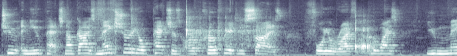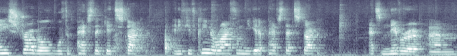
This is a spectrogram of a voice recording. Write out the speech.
to a new patch. Now guys, make sure your patches are appropriately sized for your rifle. Otherwise, you may struggle with a patch that gets stuck. And if you've cleaned a rifle and you get a patch that's stuck, that's never a, um,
